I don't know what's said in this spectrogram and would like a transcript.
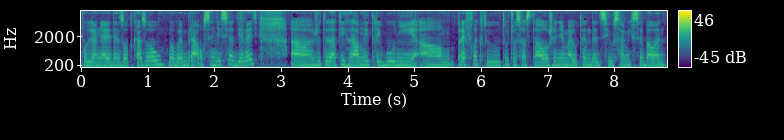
podľa mňa jeden z odkazov novembra 89, že teda tí hlavní tribúni reflektujú to, čo sa stalo, že nemajú tendenciu samých seba len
